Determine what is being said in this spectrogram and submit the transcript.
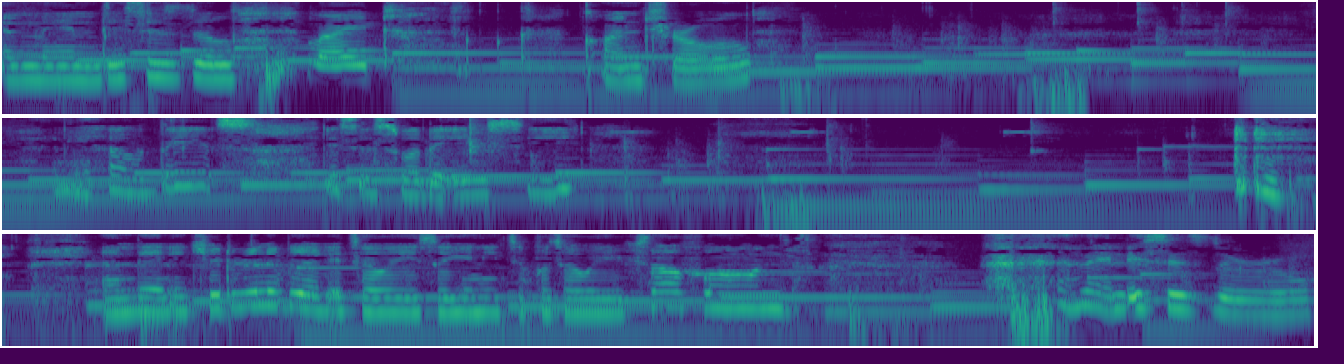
And then this is the light control. And you have this. This is for the AC. and then it should really be a getaway so you need to put away your cell phones and then this is the room.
